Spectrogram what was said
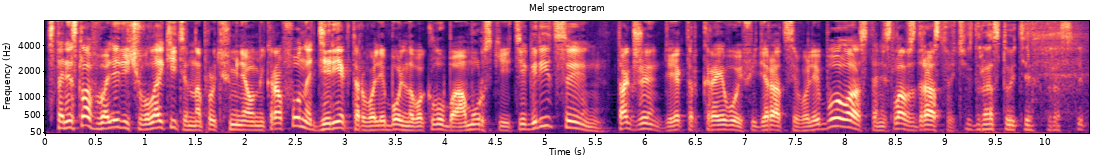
Станислав Валерьевич Волокитин напротив меня у микрофона, директор волейбольного клуба «Амурские тигрицы», также директор Краевой федерации волейбола. Станислав, здравствуйте. Здравствуйте. Здравствуйте.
